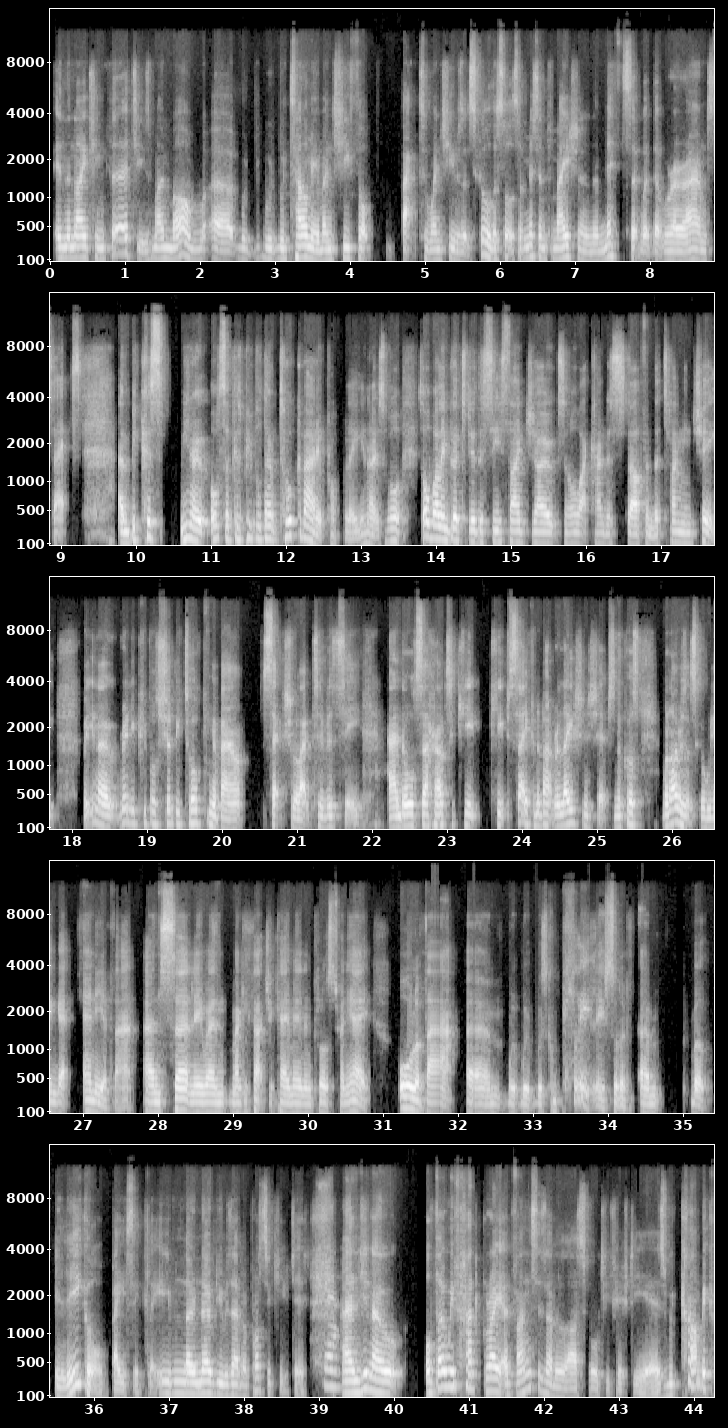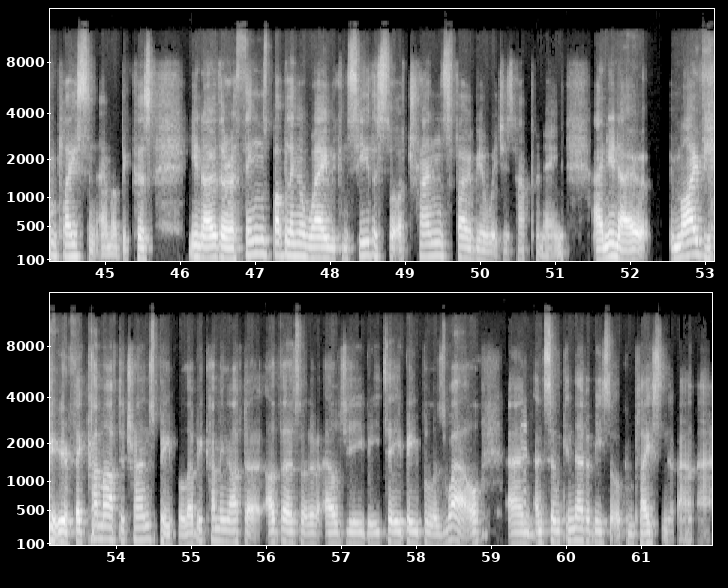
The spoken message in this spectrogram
in the 1930s my mom uh, would, would, would tell me when she thought back to when she was at school the sorts of misinformation and the myths that were, that were around sex. And because you know, also because people don't talk about it properly. You know, it's all it's all well and good to do the seaside jokes and all that kind of stuff and the tongue in cheek, but you know, really people should be talking about sexual activity and also how to keep keep safe and about relationships. And of course, when I was at school, we didn't get any of that. And certainly when Maggie Thatcher came in and Clause 28, all of that um, was completely sort of um, well illegal basically even though nobody was ever prosecuted yeah. and you know although we've had great advances over the last 40, 50 years, we can't be complacent, Emma, because, you know, there are things bubbling away. We can see the sort of transphobia which is happening. And, you know, in my view, if they come after trans people, they'll be coming after other sort of LGBT people as well. And, and so we can never be sort of complacent about that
